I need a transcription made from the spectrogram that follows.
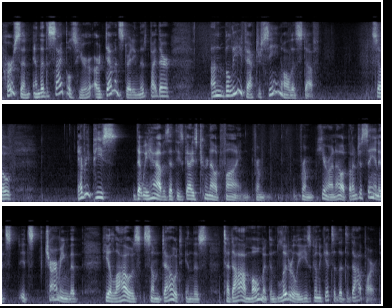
person, and the disciples here are demonstrating this by their unbelief after seeing all this stuff. So every piece that we have is that these guys turn out fine from from here on out. But I'm just saying it's it's charming that he allows some doubt in this tada moment, and literally he's going to get to the tada part.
